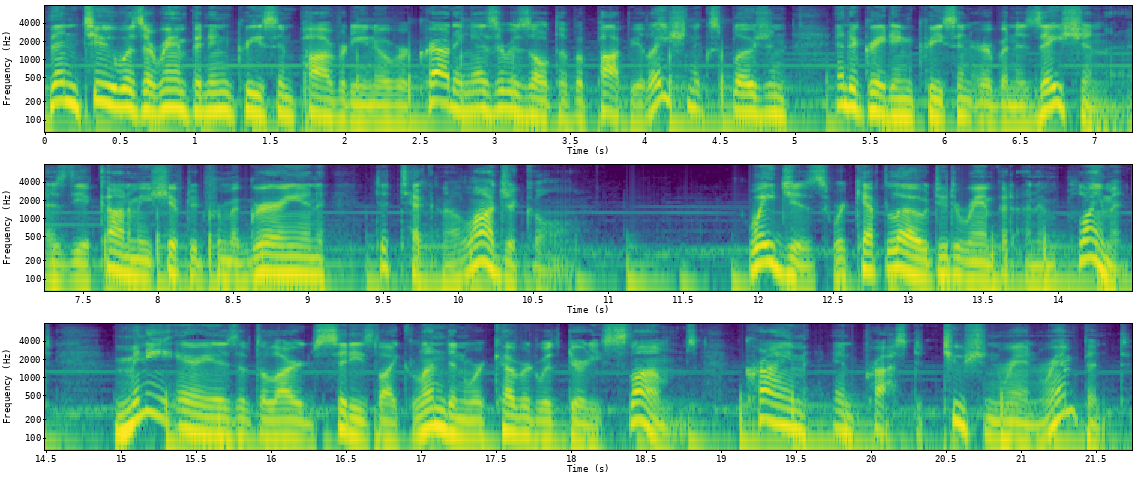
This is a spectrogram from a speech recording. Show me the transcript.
Then, too, was a rampant increase in poverty and overcrowding as a result of a population explosion and a great increase in urbanization as the economy shifted from agrarian to technological. Wages were kept low due to rampant unemployment. Many areas of the large cities like London were covered with dirty slums. Crime and prostitution ran rampant.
